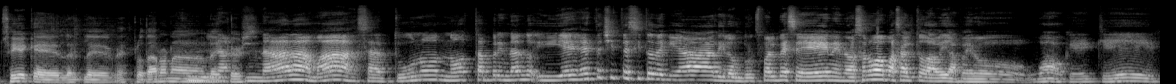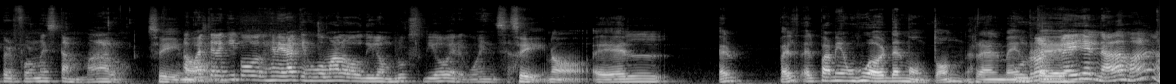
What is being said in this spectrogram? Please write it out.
Sí, que le, le explotaron a Na- Lakers. nada más, o sea, tú no, no estás brindando. Y e- este chistecito de que, ah, Dylan Brooks para el BCN, no, eso no va a pasar todavía, pero wow, qué, qué performance tan malo. Sí, no. Aparte del equipo en general que jugó malo, Dylan Brooks dio vergüenza. Sí, no. Él, él, él, él para mí es un jugador del montón, realmente. Un role player nada más.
